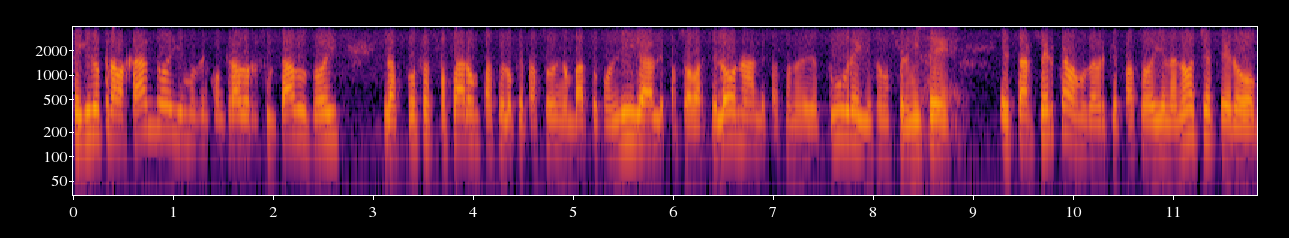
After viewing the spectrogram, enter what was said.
seguido trabajando y hemos encontrado resultados. Hoy las cosas pasaron, pasó lo que pasó en Ambato con Liga, le pasó a Barcelona, le pasó a 9 de octubre y eso nos permite estar cerca, vamos a ver qué pasó hoy en la noche, pero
